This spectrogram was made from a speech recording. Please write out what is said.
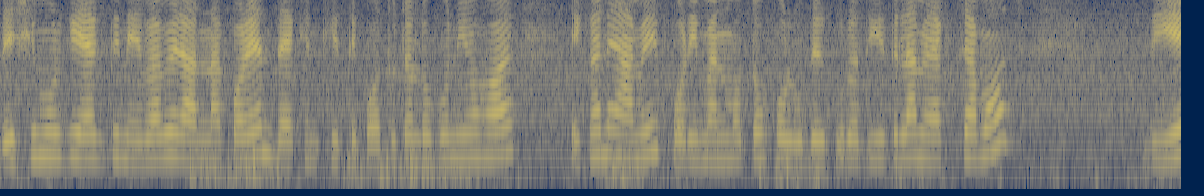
দেশি মুরগি একদিন এভাবে রান্না করেন, দেখেন খেতে কতটা লোভনীয় হয়। এখানে আমি পরিমাণ মতো হলুদের গুঁড়ো দিয়ে দিলাম এক চামচ। দিয়ে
